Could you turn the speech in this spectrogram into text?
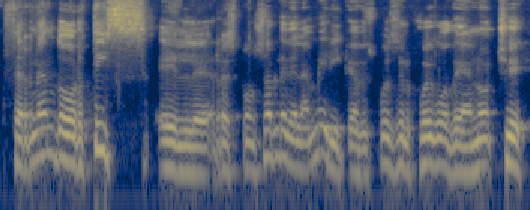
Fernando Ortiz, el responsable del América después del juego de anoche.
